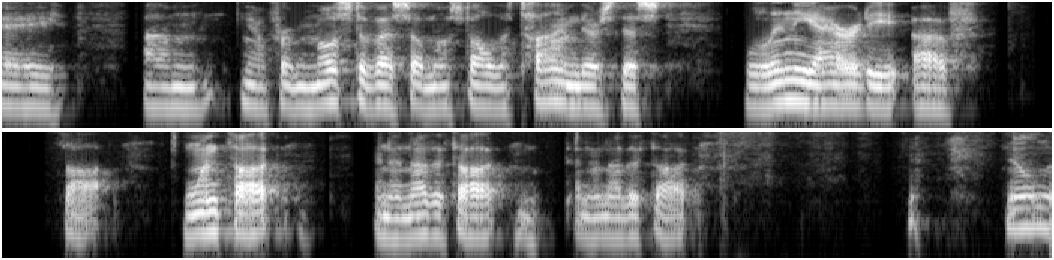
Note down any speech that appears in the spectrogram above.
a, um, you know, for most of us, almost all the time, there's this linearity of thought. One thought and another thought and another thought. No,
